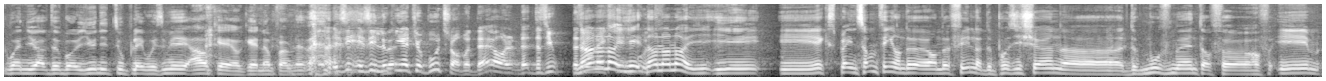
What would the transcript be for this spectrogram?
when you have the ball, you need to play with me. Ah, Okay, okay, no problem. Is he, is he looking at your boots, Robert, there? Or does he, does no, he no, no, he, no, no, no. He, he, he explained something on the on the field, the position, uh, the movement of uh, of him.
